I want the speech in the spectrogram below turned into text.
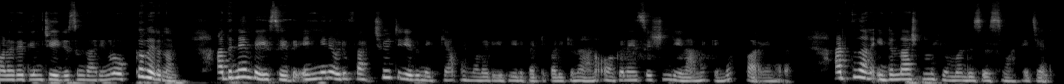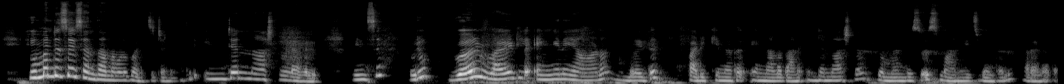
വളരെയധികം ചേഞ്ചസും കാര്യങ്ങളും ഒക്കെ വരുന്നുണ്ട്. അതിനെ ബേസ് ചെയ്ത് എങ്ങനെ ഒരു ഫ്ലക്ച്വേറ്റ് ചെയ്ത് നിൽക്കാം എന്നുള്ള രീതിയിൽ പറ്റി പഠിക്കുന്നതാണ് ഓർഗനൈസേഷൻ ഡൈനാമിക് എന്ന് പറയുന്നത്. അടുത്തതാണ് international human resource management human resource എന്താണ് നമ്മൾ പഠിച്ചിട്ടുണ്ട്? അതൊരു ഇന്റർനാഷണൽ ലെവൽ മീൻസ് ഒരു വേൾഡ് വൈഡിൽ എങ്ങനെയാണ് നമ്മളിത് പഠിക്കുന്നത് എന്നുള്ളതാണ് ഇന്റർനാഷണൽ ഹ്യൂമൻ റിസോഴ്സ് മാനേജ്മെന്റ് എന്ന് പറയുന്നത്.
